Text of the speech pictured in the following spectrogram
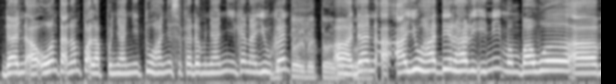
Dan uh, orang tak nampaklah penyanyi tu hanya sekadar menyanyi kan Ayu kan? Betul, betul, Ah, betul. dan uh, Ayu hadir hari ini membawa um,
